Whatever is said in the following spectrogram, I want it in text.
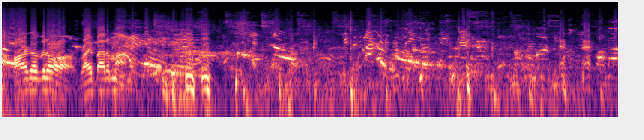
the heart of it all, right by the Mummy. Not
